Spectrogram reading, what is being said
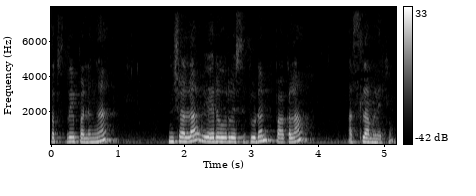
சப்ஸ்கிரைப் பண்ணுங்கள் இன்ஷால்லா வேறு ஒரு ரெசிபியுடன் பார்க்கலாம். அஸ்லாம் வலைக்கும்.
